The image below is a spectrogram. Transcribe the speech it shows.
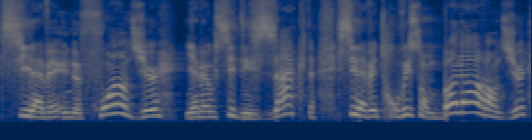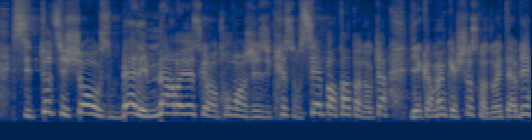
s'il avait une foi en Dieu, il y avait aussi des actes, s'il avait trouvé son bonheur en Dieu, si toutes ces choses belles et merveilleuses que l'on trouve en Jésus-Christ sont si importantes en nos cœurs, il y a quand même quelque chose qu'on doit établir.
